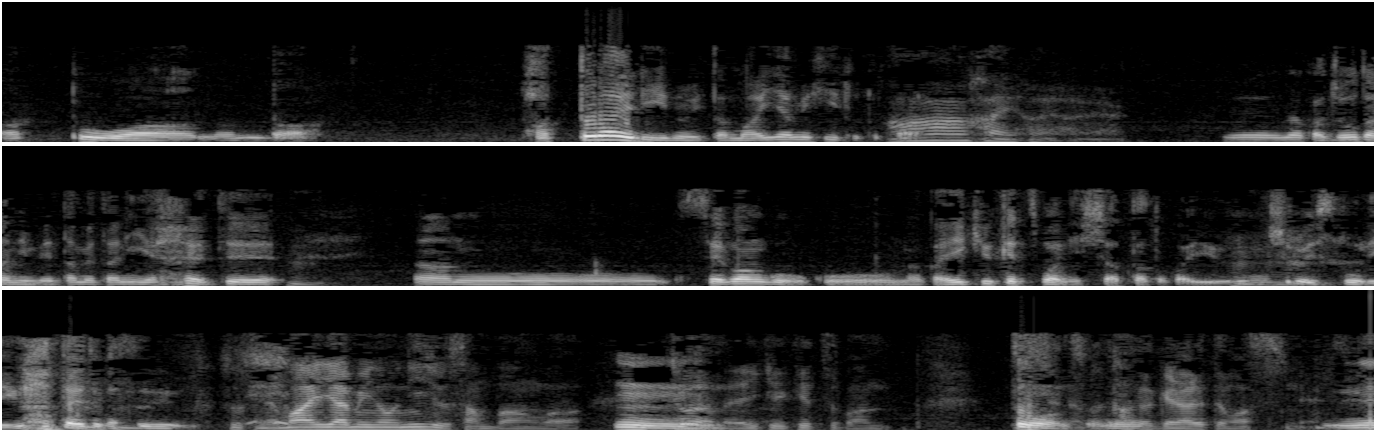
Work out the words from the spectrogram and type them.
うん。あとは、なんだ、パッド・ライリーのいたマイアミヒートとか、ああ、はいはいはい。ね、なんかジョーダンにメタメタにやられて、うんあのー背番号をこう、なんか永久欠番にしちゃったとかいう面白いストーリーがあったりとかする。そうですね、マイアミの23番は、うん。ジョーダンの永久欠番そうなんですよね掲げられてますしね。ね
